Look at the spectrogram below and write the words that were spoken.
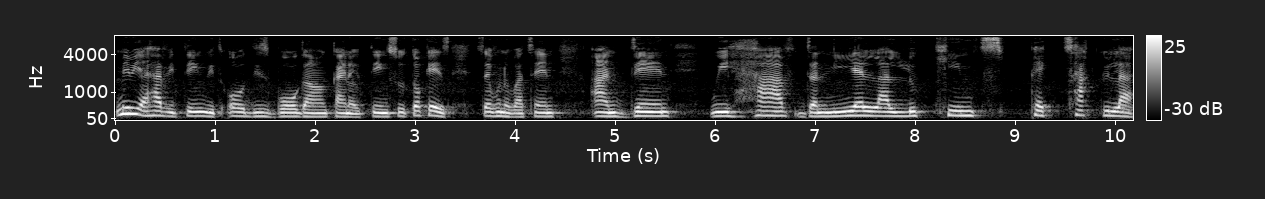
maybe I have a thing with all this ball gown kind of thing. So Toke is seven over ten, and then we have Daniela looking spectacular.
